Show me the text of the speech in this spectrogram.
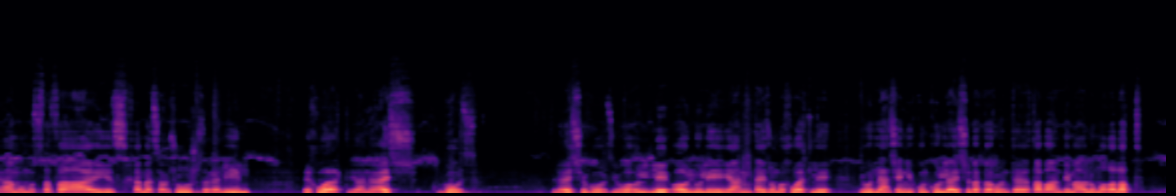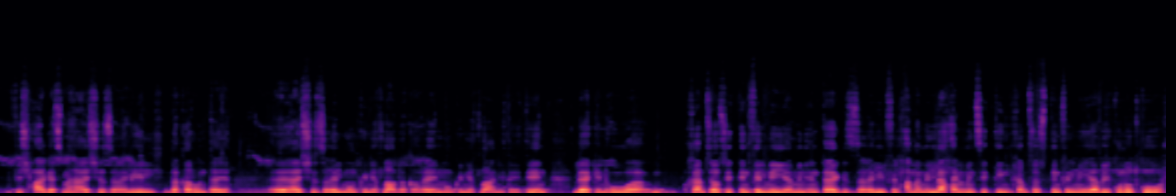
يا عم مصطفى عايز خمس عشوش زغاليل. اخوات يعني عش جوز. العش جوز يقول ليه؟ أقول له ليه يعني؟ أنت عايزهم إخوات ليه؟ يقول لي عشان يكون كل عش ذكر وانتايه طبعا دي معلومة غلط. مفيش حاجة اسمها عش الزغاليل ذكر وانتايه آه، عش الزغاليل ممكن يطلع ذكرين ممكن يطلع نتايتين لكن هو 65% من إنتاج الزغاليل في الحمام اللحم من 60 ل 65% بيكونوا ذكور.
